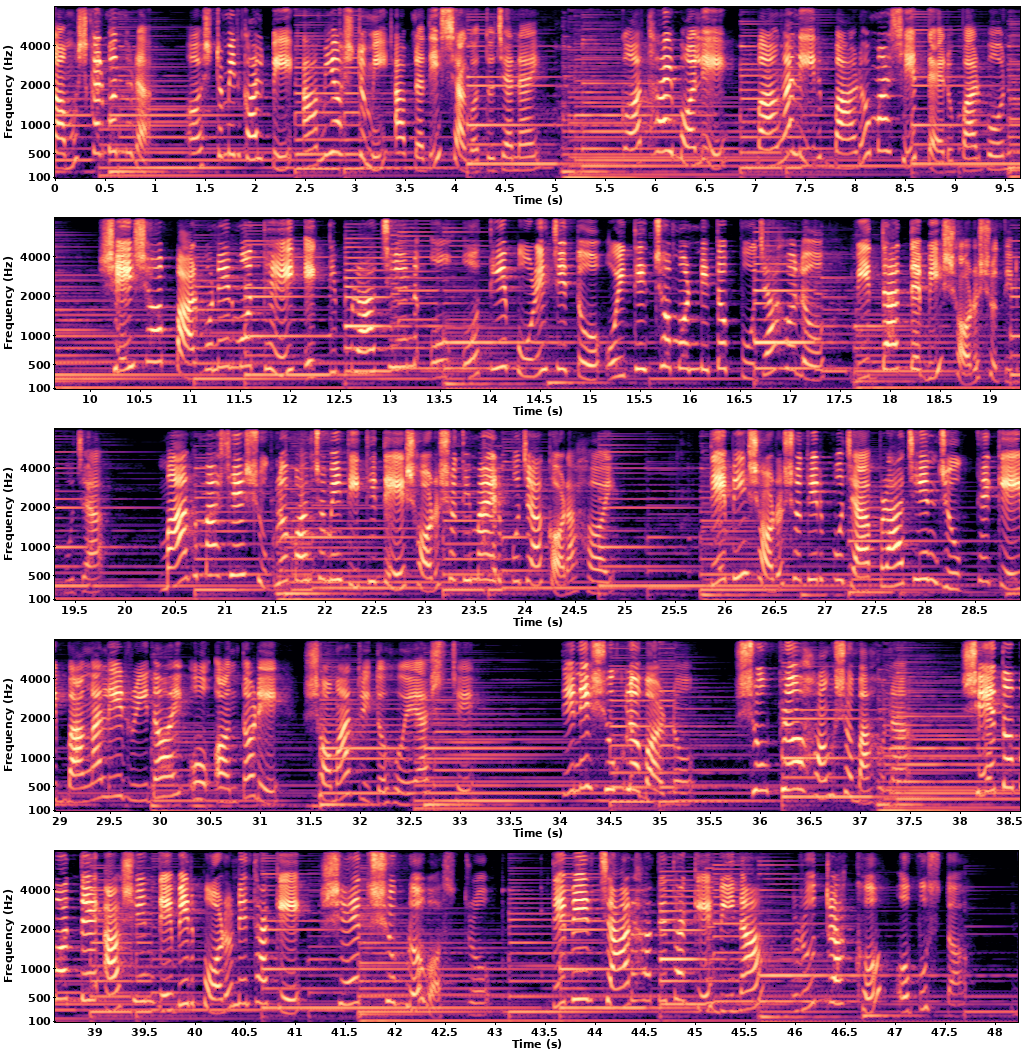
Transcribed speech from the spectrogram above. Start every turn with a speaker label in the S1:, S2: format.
S1: নমস্কার বন্ধুরা, অষ্টমীর গল্পে আমি অষ্টমী আপনাদের স্বাগত জানাই। কথায় বলে, বাঙালির বারো মাসে তেরো পার্বণ। সেই সব পার্বণের মধ্যেই একটি প্রাচীন ও অতি পরিচিত ঐতিহ্যমণ্ডিত পূজা হল বিদ্যার দেবী সরস্বতীর পূজা। মাঘ মাসে শুক্ল পঞ্চমী তিথিতে সরস্বতী মায়ের পূজা করা হয়। দেবী সরস্বতীর পূজা প্রাচীন যুগ থেকেই বাঙালির হৃদয় ও অন্তরে সমাদৃত হয়ে আসছে। তিনি শুক্লবর্ণ, শুভ্র হংস বাহনা শ্বেতপদ্মে আসীন দেবীর পরনে থাকে শ্বেত শুভ্র বস্ত্র। দেবীর চার হাতে থাকে বীণা, রুদ্রাক্ষ ও পুস্তক।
